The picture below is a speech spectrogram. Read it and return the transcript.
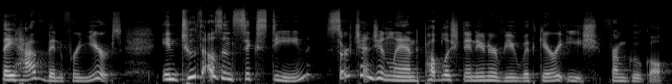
They have been for years. In 2016, Search Engine Land published an interview with Gary Illyes from Google.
